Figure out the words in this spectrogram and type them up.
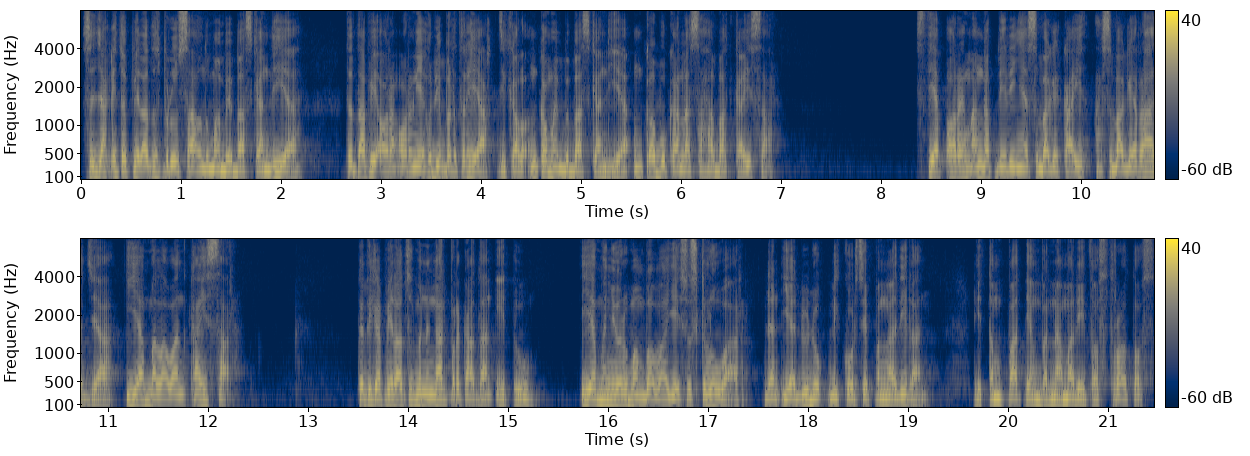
Sejak itu Pilatus berusaha untuk membebaskan dia, tetapi orang-orang Yahudi berteriak, jikalau engkau membebaskan dia, engkau bukanlah sahabat kaisar. Setiap orang yang menganggap dirinya sebagai sebagai raja, ia melawan kaisar. Ketika Pilatus mendengar perkataan itu, ia menyuruh membawa Yesus keluar dan ia duduk di kursi pengadilan di tempat yang bernama Litostrotos.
